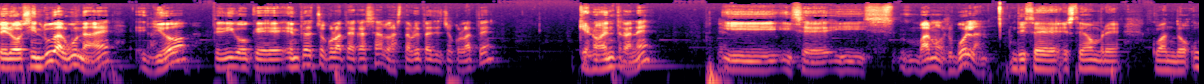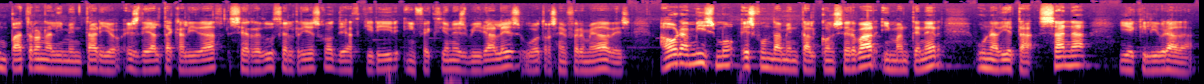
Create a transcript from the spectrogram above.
Pero sin duda alguna, ¿eh? Yo te digo que entra chocolate a casa, las tabletas de chocolate, que no entran, ¿eh? Y, se, y, vamos, vuelan. Dice este hombre, cuando un patrón alimentario es de alta calidad, se reduce el riesgo de adquirir infecciones virales u otras enfermedades. Ahora mismo es fundamental conservar y mantener una dieta sana y equilibrada.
